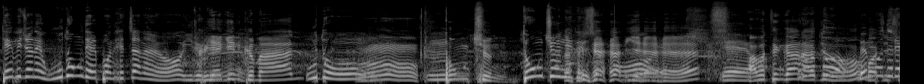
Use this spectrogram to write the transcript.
데뷔 전에 우동 될 뻔 했잖아요. 이름이. 그 얘기는 그만. 우동. 음, 음. 동춘. 동준이도 있었고. 예. 예. 아무튼간 그리고 아주 멋진 멤버들의 그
